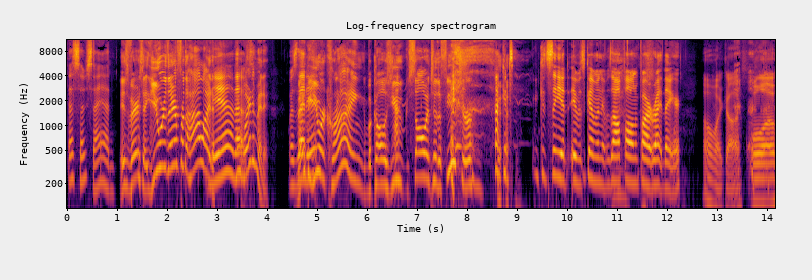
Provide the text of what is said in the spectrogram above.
That's so sad. It's very sad. You were there for the highlight. Yeah, that Hey, wait a minute. Was that Maybe it? you were crying because you saw into the future. I could. I could see it. It was coming. It was all falling apart right there. Oh my God. Well, uh,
